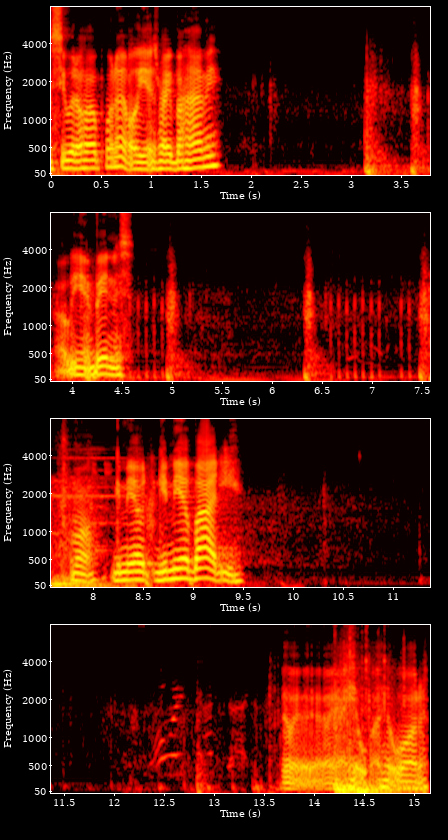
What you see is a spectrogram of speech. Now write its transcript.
Me see where the hard point at. Oh yeah, it's right behind me. Oh, we in business. Come on, give me a give me a body. Wait, wait, wait, wait. I hit, I hit water.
